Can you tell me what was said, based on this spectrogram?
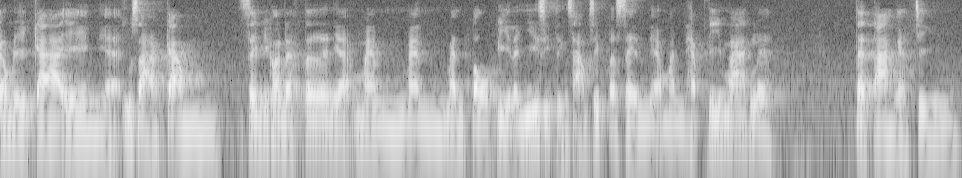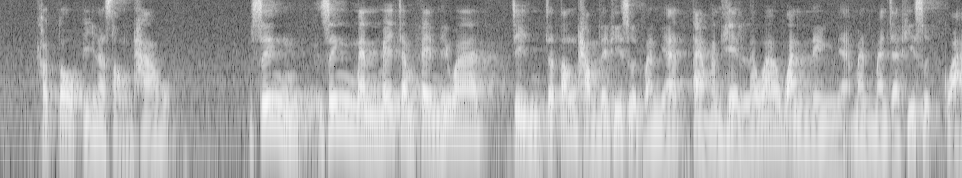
อเมริกาเองเนี่ยอุตสาหกรรมเซมิคอนดักเตอร์เนี่ยมันมันมันโตปีละ 20-30%เนี่ยมันแฮปปี้มากเลย แต่ต่างกับจีนเขาโตปีละ 2 เท่า ซึ่งซึ่งมันไม่จำเป็นที่ว่าจีนจะต้องทำได้ที่สุดวันนี้ แต่มันเห็นแล้วว่าวันหนึ่งเนี่ยมันมันจะที่สุดกว่า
